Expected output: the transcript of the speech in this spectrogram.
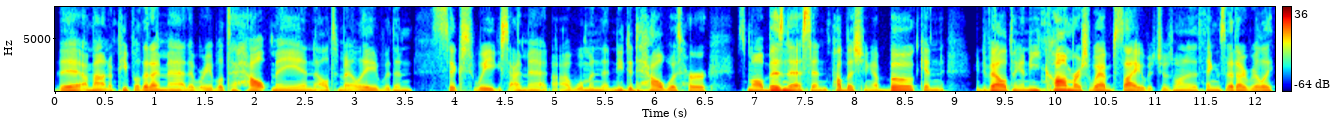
the amount of people that I met that were able to help me. And ultimately, within six weeks, I met a woman that needed help with her small business and publishing a book and developing an e-commerce website, which was one of the things that I really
